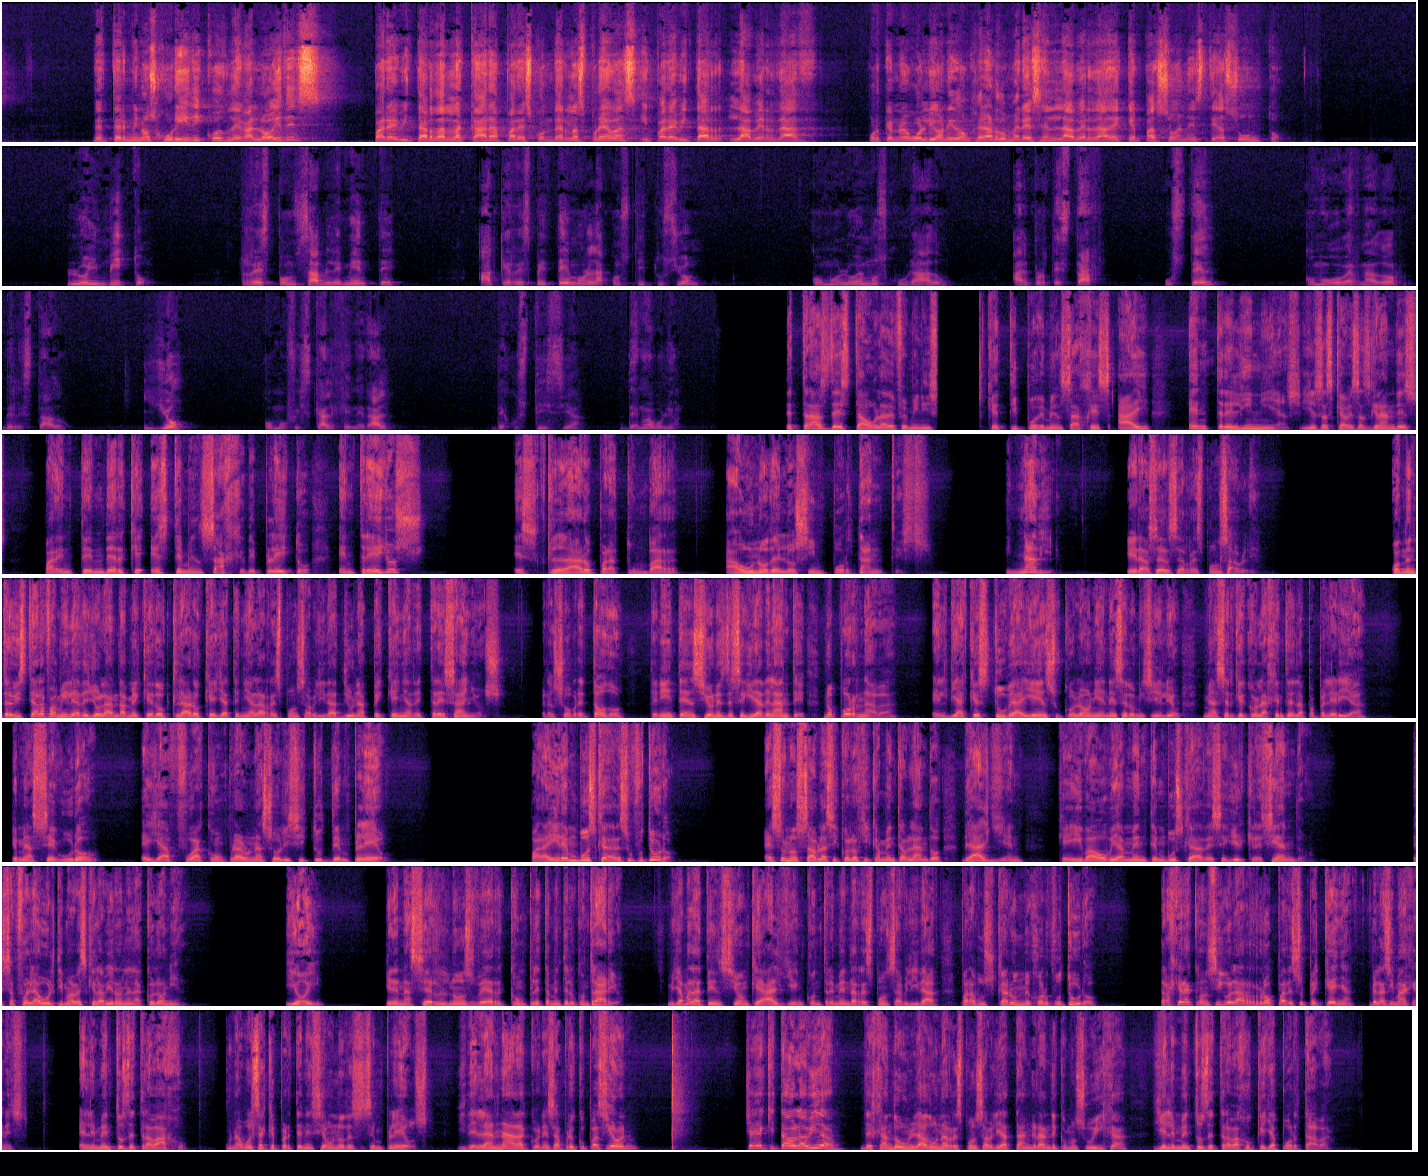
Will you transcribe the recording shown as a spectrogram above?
de términos jurídicos, legaloides, para evitar dar la cara, para esconder las pruebas y para evitar la verdad. Porque Nuevo León y don Gerardo merecen la verdad de qué pasó en este asunto. Lo invito responsablemente a que respetemos la Constitución como lo hemos jurado al protestar. Usted como gobernador del Estado y yo como fiscal general de justicia de Nuevo León. Detrás de esta ola de feminismo, ¿qué tipo de mensajes hay entre líneas y esas cabezas grandes para entender que este mensaje de pleito entre ellos es claro para tumbar a uno de los importantes? Y nadie quiere hacerse responsable. Cuando entrevisté a la familia de Yolanda me quedó claro que ella tenía la responsabilidad de una pequeña de tres años, pero sobre todo tenía intenciones de seguir adelante. No por nada, el día que estuve ahí en su colonia, en ese domicilio, me acerqué con la gente de la papelería que me aseguró ella fue a comprar una solicitud de empleo para ir en búsqueda de su futuro. Eso nos habla psicológicamente hablando de alguien que iba obviamente en búsqueda de seguir creciendo. Esa fue la última vez que la vieron en la colonia. Y hoy quieren hacernos ver completamente lo contrario. Me llama la atención que alguien con tremenda responsabilidad para buscar un mejor futuro trajera consigo la ropa de su pequeña, ve las imágenes, elementos de trabajo, una bolsa que pertenecía a uno de sus empleos, y de la nada con esa preocupación, se haya quitado la vida, dejando a un lado una responsabilidad tan grande como su hija y elementos de trabajo que ella portaba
